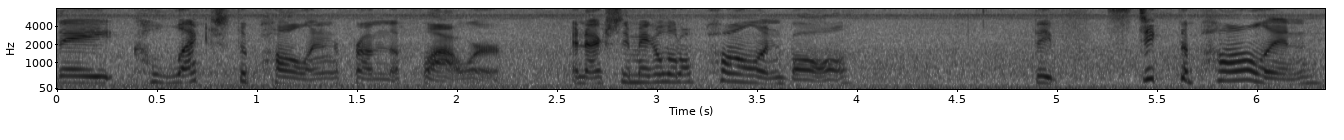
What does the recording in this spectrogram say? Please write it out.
they collect the pollen from the flower and actually make a little pollen ball. They stick the pollen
